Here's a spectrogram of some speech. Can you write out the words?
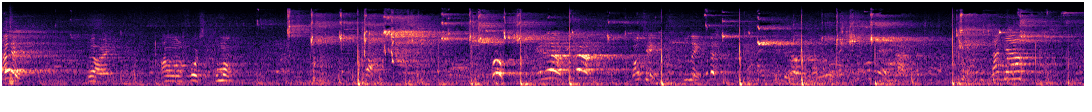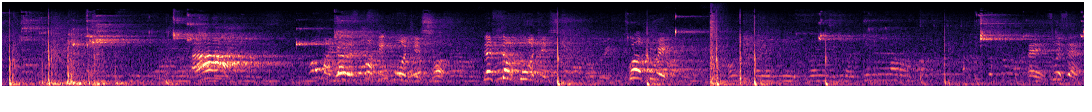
Hey! We're all right. I don't want to force it. Come on. Woo! Get out, get out. Rotate. Too late. Knock down. Oh my God, it's fucking gorgeous. That's so gorgeous. 12 3. Hey, switch that.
